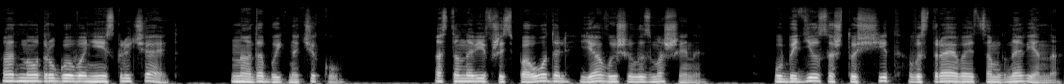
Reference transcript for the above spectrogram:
Одно другого не исключает. Надо быть начеку. Остановившись поодаль, я вышел из машины. Убедился, что щит выстраивается мгновенно.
